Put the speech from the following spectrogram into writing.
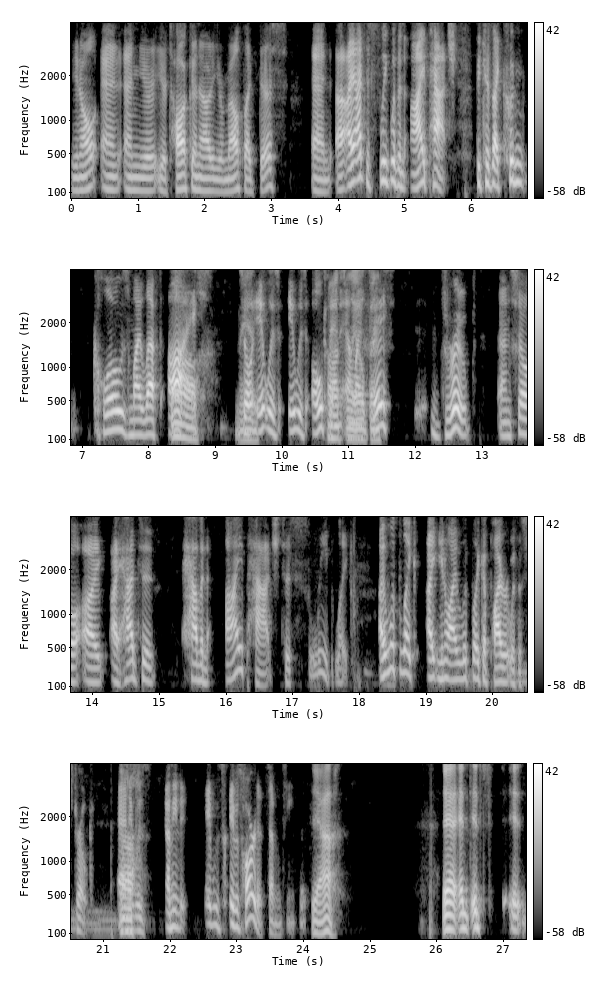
you know and and you're you're talking out of your mouth like this and i had to sleep with an eye patch because i couldn't close my left eye oh, so it was it was open Constantly and my open. face drooped and so i i had to have an eye patch to sleep. Like I looked like I, you know, I looked like a pirate with a stroke, and it was. I mean, it, it was it was hard at seventeen. Yeah, yeah, and it's it.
